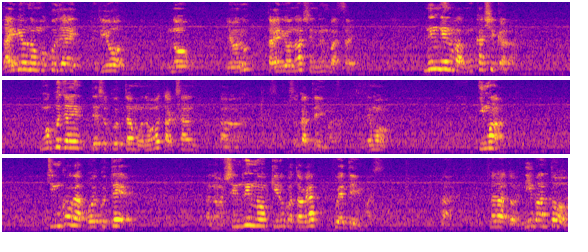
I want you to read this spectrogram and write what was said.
大量の木材利用のよる大量の森林伐採。人間は昔から木材で作ったものをたくさん使っています。でも今人口が多くてあの森林の切ることが増えています。あその後2番と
